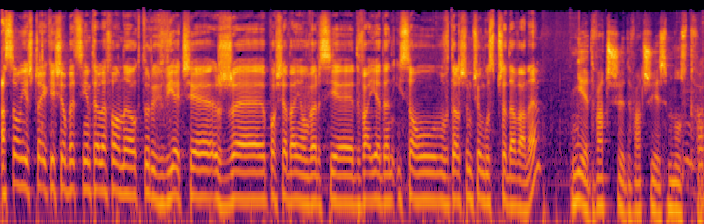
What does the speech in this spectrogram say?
A są jeszcze jakieś obecnie telefony, o których wiecie, że posiadają wersję 2.1 i są w dalszym ciągu sprzedawane? Nie, 2.3, 2.3 jest mnóstwo.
